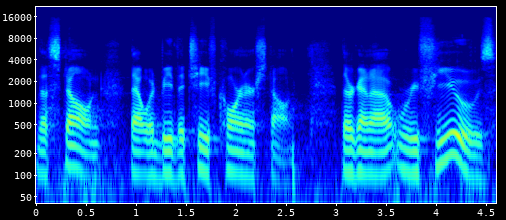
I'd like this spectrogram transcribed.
the stone that would be the chief cornerstone. They're going to refuse,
